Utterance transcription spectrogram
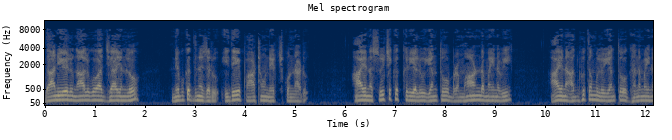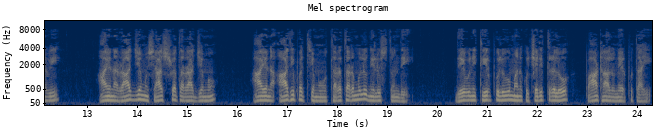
దానియేలు నాలుగో అధ్యాయంలో నెబుకద్నెజరు ఇదే పాఠం నేర్చుకున్నాడు. ఆయన సూచక క్రియలు ఎంతో బ్రహ్మాండమైనవి ఆయన అద్భుతములు ఎంతో ఘనమైనవి ఆయన రాజ్యము శాశ్వత రాజ్యము ఆయన ఆధిపత్యము తరతరములు నిలుస్తుంది. దేవుని తీర్పులు మనకు చరిత్రలో పాఠాలు నేర్పుతాయి.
